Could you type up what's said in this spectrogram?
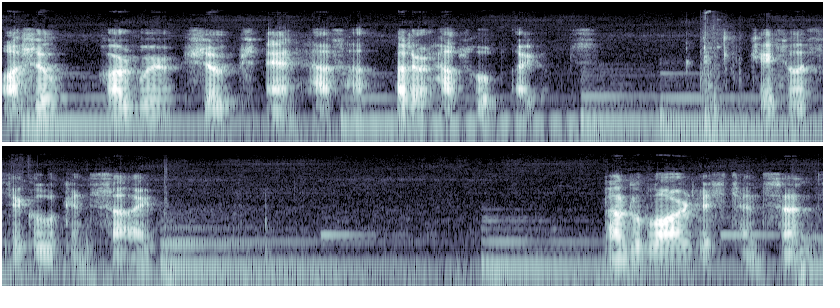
Also, hardware, soaps, and house, other household items. Okay, so let's take a look inside. Pound of lard is 10 cents.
